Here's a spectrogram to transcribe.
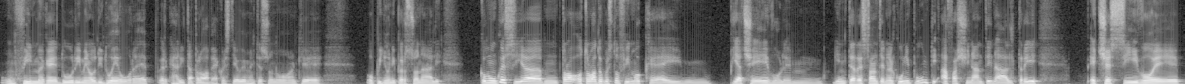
un film che duri meno di due ore, eh, per carità, però vabbè, questi ovviamente sono anche opinioni personali. Comunque sia, tro- ho trovato questo film ok, piacevole, interessante in alcuni punti, affascinante in altri, eccessivo e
